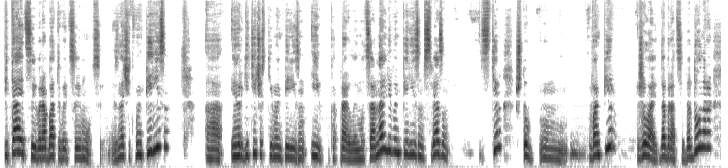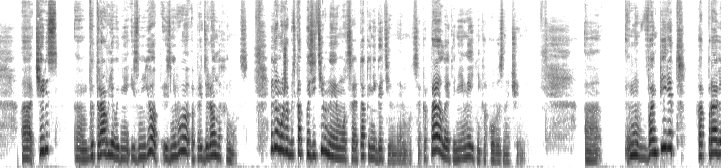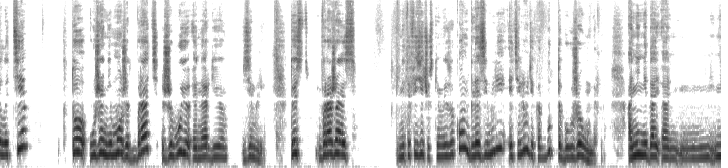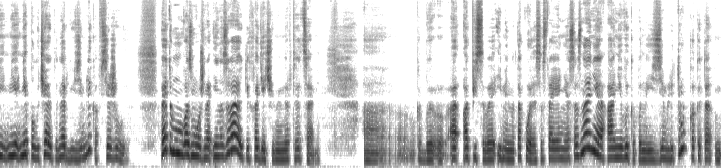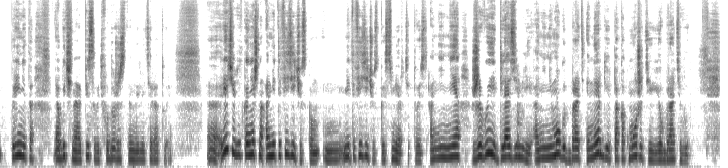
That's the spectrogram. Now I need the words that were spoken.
питается и вырабатывается эмоциями, значит вампиризм, а, энергетический вампиризм и, как правило, эмоциональный вампиризм связан с тем, что вампир желает добраться до донора а, через э, вытравливание из, нее, из него определенных эмоций. Это может быть как позитивная эмоция, так и негативная эмоция. Как правило, это не имеет никакого значения. Вампирит, как правило, те, кто уже не может брать живую энергию Земли. То есть, выражаясь метафизическим языком, для Земли эти люди как будто бы уже умерли. Они не, до, а, не, не, не получают энергию Земли, как все живые. Поэтому, возможно, и называют их ходячими мертвецами, как бы а, описывая именно такое состояние сознания, а не выкопанный из земли труп, как это принято обычно описывать в художественной литературе. Э, речь идет, конечно, о метафизическом, метафизической смерти, то есть они не живые для Земли, они не могут брать энергию так, как можете ее брать вы.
